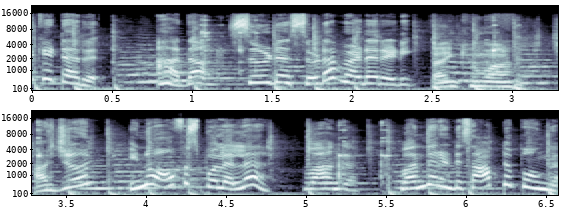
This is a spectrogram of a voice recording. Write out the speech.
Vada கேட்டாரு அதான் சுட சுட வடை ரெடி. தேங்க்யூமா அர்ஜுன் இன்னும் ஆபீஸ் போலல வாங்க வந்து ரெண்டு சாப்பிட்டு போங்க.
